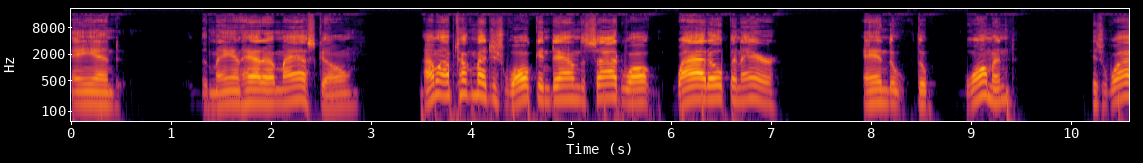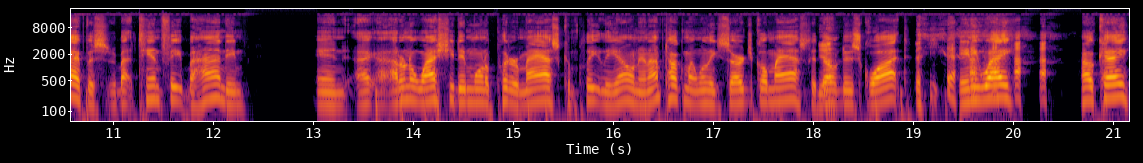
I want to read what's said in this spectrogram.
And the man had a mask on. I'm, I'm talking about just walking down the sidewalk, wide open air. And the, the woman, his wife, was about 10 feet behind him. And I, I don't know why she didn't want to put her mask completely on. And I'm talking about one of these surgical masks that Yeah. don't do squat anyway. Okay.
